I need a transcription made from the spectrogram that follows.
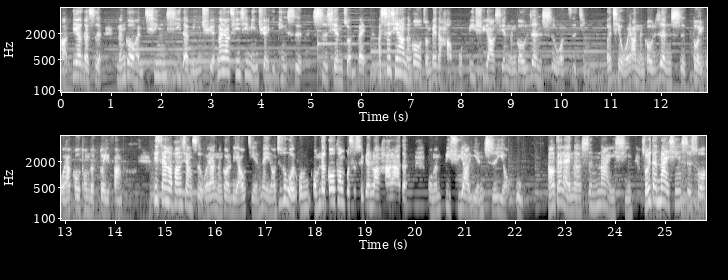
啊，第二个是能够很清晰的明确，那要清晰明确，一定是事先准备。啊，事先要能够准备的好，我必须要先能够认识我自己。而且我要能够认识对我要沟通的对方。第三个方向是我要能够了解内容，就是我我我们的沟通不是随便乱哈拉的，我们必须要言之有物。然后再来呢是耐心，所谓的耐心是说，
